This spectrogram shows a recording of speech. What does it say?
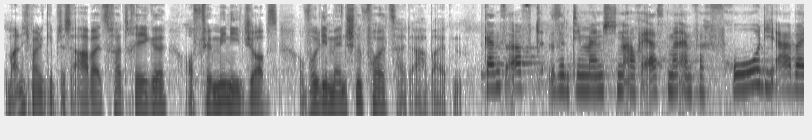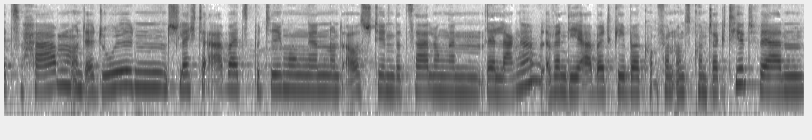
Manchmal gibt es Arbeitsverträge, oft für Minijobs, obwohl die Menschen Vollzeit arbeiten. Ganz oft sind die Menschen auch erstmal einfach froh, die Arbeit zu haben und erdulden schlechte Arbeitsbedingungen und ausstehende Zahlungen sehr lange. Wenn die Arbeitgeber von uns kontaktiert werden,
